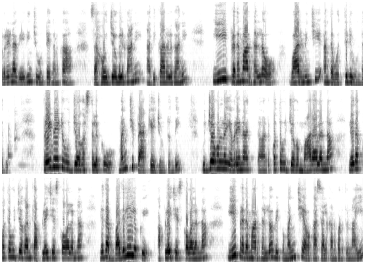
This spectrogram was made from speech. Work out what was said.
ఎవరైనా వేధించి ఉంటే కనుక సహోద్యోగులు కానీ అధికారులు కానీ ఈ ప్రథమార్థంలో వారి నుంచి అంత ఒత్తిడి ఉండదు. ప్రైవేటు ఉద్యోగస్తులకు మంచి ప్యాకేజ్ ఉంటుంది. ఉద్యోగంలో ఎవరైనా అంటే కొత్త ఉద్యోగం మారాలన్నా లేదా కొత్త ఉద్యోగానికి అప్లై చేసుకోవాలన్నా లేదా బదిలీలకి అప్లై చేసుకోవాలన్నా ఈ ప్రథమార్థంలో మీకు మంచి అవకాశాలు కనబడుతున్నాయి.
